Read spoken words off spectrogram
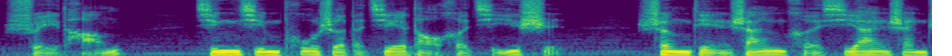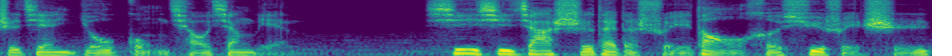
水塘、精心铺设的街道和集市。圣殿山和西安山之间有拱桥相连。西西家时代的水道和蓄水池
